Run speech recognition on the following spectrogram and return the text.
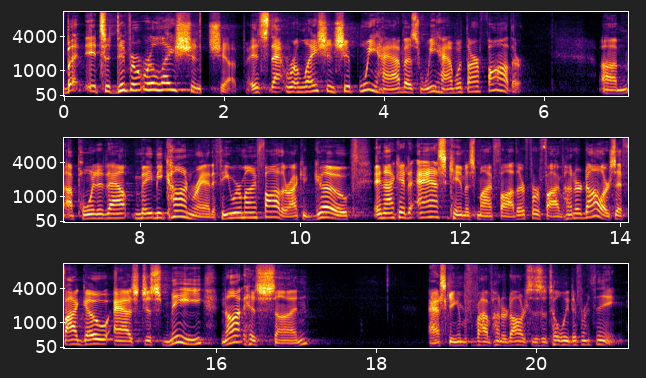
but it's a different relationship. It's that relationship we have as we have with our Father. Um, I pointed out maybe Conrad, if he were my father, I could go and I could ask him as my father for $500. If I go as just me, not his son, asking him for $500 is a totally different thing.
